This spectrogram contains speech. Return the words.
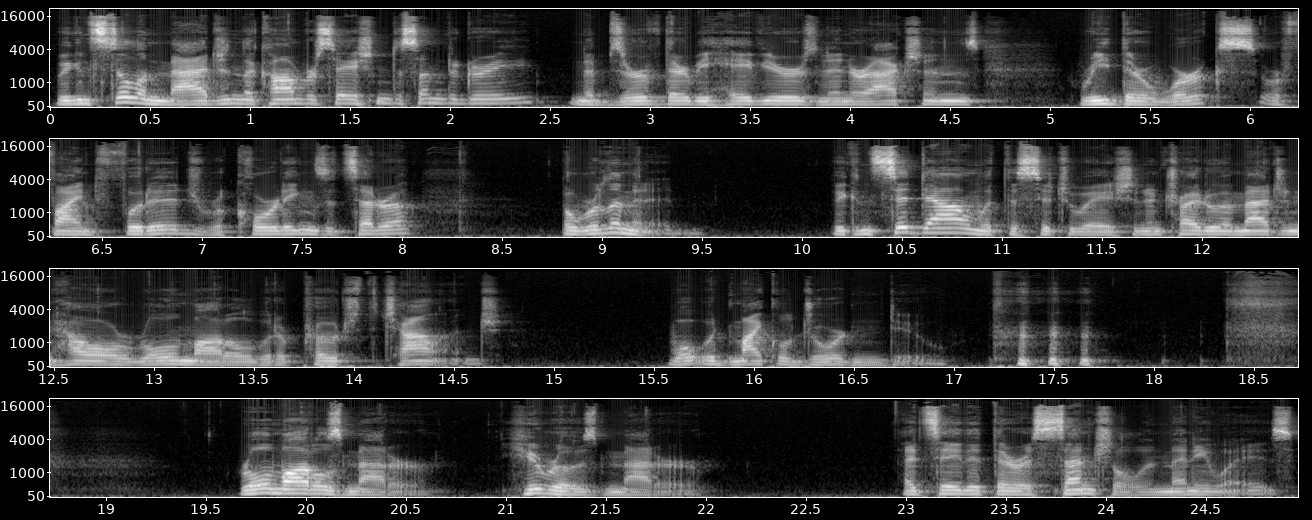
We can still imagine the conversation to some degree and observe their behaviors and interactions, read their works, or find footage, recordings, etc., but we're limited. We can sit down with the situation and try to imagine how our role model would approach the challenge. What would Michael Jordan do? role models matter, heroes matter. I'd say that they're essential in many ways.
